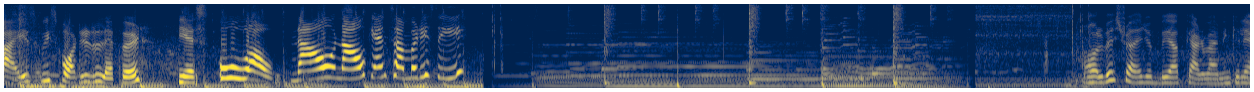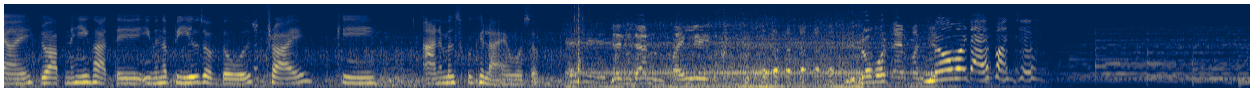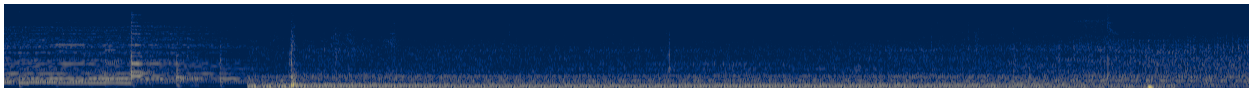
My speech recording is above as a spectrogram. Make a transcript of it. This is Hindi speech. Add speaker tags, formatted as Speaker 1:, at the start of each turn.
Speaker 1: Guys, we spotted a leopard. Yes. Oh wow. Now, now can somebody see? Always try जब भी आप कैरवानिंग के लिए आए जो आप नहीं खाते even the peels of those try कि एनिमल्स को खिलाएँ वो सब.
Speaker 2: No more
Speaker 1: tyre punctures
